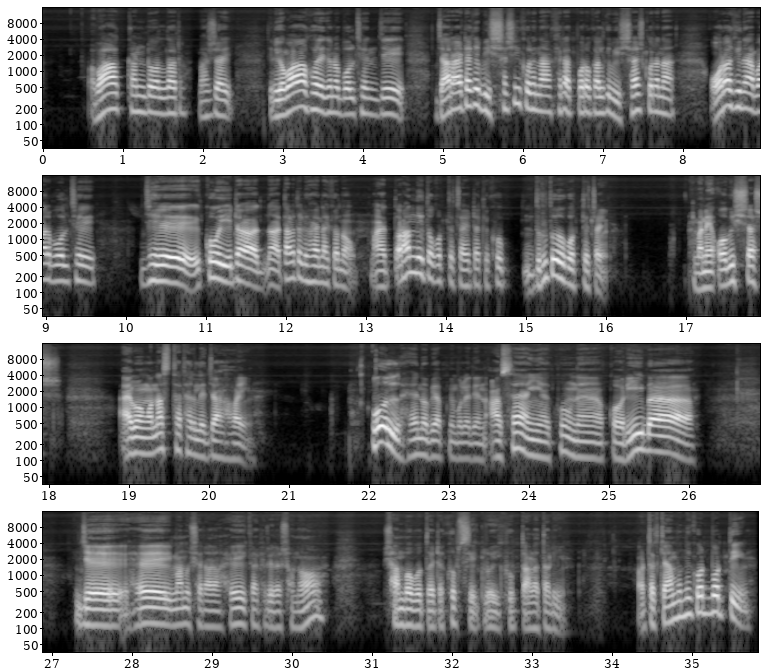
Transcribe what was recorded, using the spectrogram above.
অবাক কাণ্ড আল্লাহর ভাষায়। তিনি অবাক হয়ে যেন বলছেন যে, যারা এটাকে বিশ্বাসই করে না, খেরাত পরকালকে বিশ্বাস করে না, ওরা কিনা আবার বলছে যে, কই এটা তাড়াতাড়ি হয় না কেন? মানে ত্বরান্বিত করতে চায়, এটাকে খুব দ্রুত করতে চাই মানে অবিশ্বাস এবং অনাস্থা থাকলে যা হয়। কুল, হে নবী আপনি বলে দেন আসা ইয়াকুনা করিবা। যে, হে মানুষেরা, হে কাফিরেরা, শোনো, সম্ভবত এটা খুব শীঘ্রই, খুব তাড়াতাড়ি। অর্থাৎ কেমন নিকটবর্তী?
